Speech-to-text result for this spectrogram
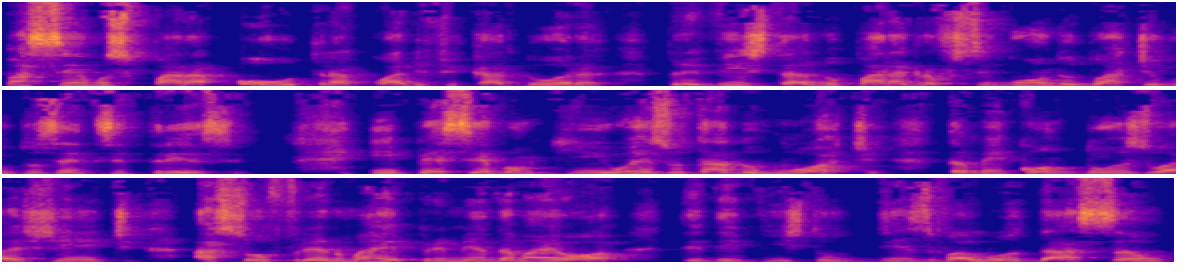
passemos para outra qualificadora prevista no parágrafo 2 do artigo 213. E percebam que o resultado morte também conduz o agente a sofrer uma reprimenda maior, tendo em vista o desvalor da ação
